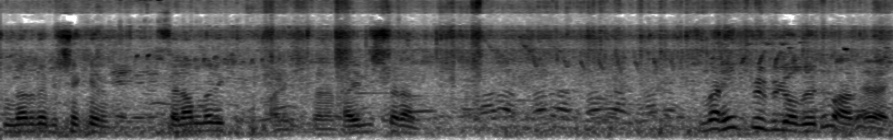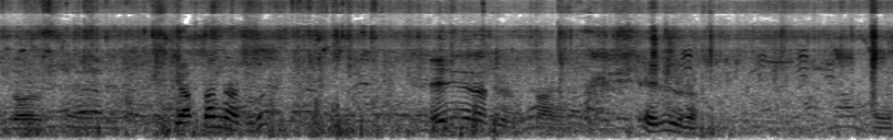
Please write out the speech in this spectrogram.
şunları da bir çekelim. Selamünaleyküm. Hayırlı işler abi. Bunlar Hint bülbülü oluyor değil mi abi? Evet doğru. Fiyatlar nerede bu? 50 lira diyorum tane. 50 lira. Evet.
